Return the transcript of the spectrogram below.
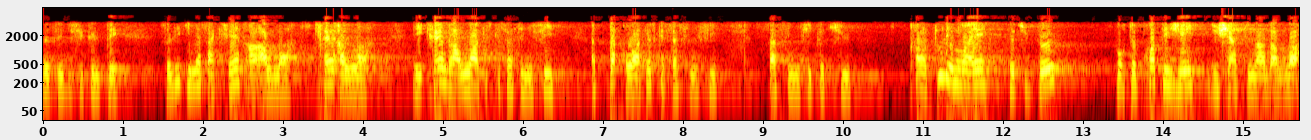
de ses difficultés. Celui qui met sa crainte en Allah, qui craint Allah. et craindre Allah, qu'est-ce que ça signifie? At-taqwa, qu'est-ce que ça signifie? Ça signifie que tu prends tous les moyens que tu peux pour te protéger du châtiment d'Allah.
